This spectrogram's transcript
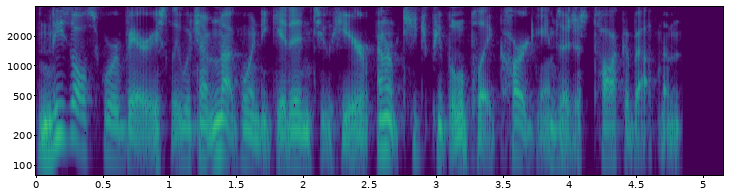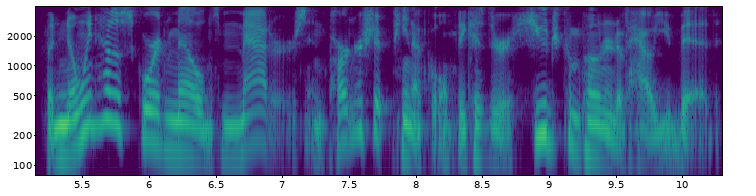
And these all score variously, which I'm not going to get into here. I don't teach people to play card games, I just talk about them. But knowing how to score melds matters in Partnership Pinochle because they're a huge component of how you bid.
